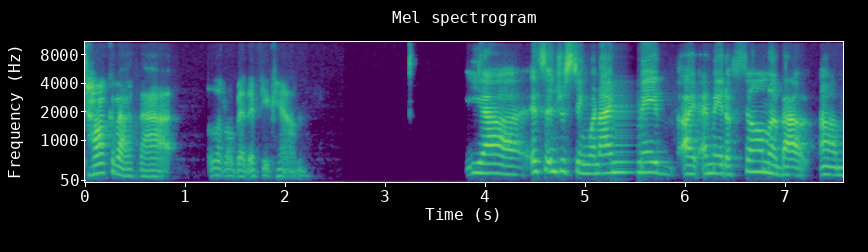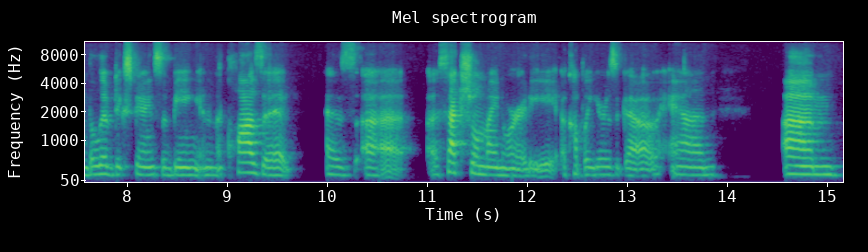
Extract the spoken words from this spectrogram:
talk about that a little bit if you can yeah it's interesting when i made i, I made a film about um, the lived experience of being in the closet as a, a sexual minority a couple years ago and um,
